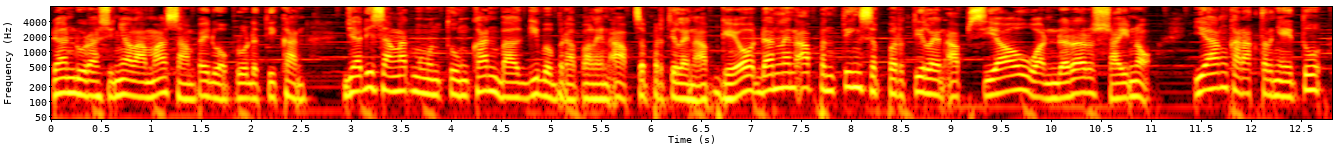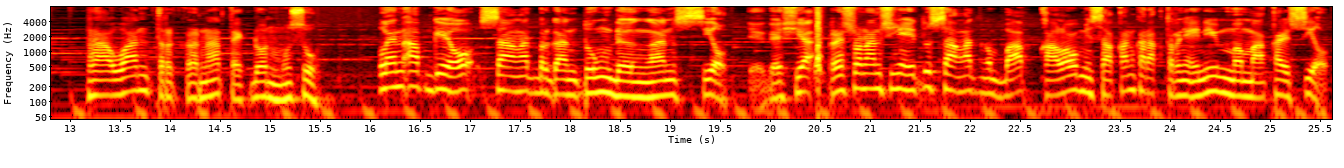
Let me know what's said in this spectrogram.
dan durasinya lama sampai 20 detikan jadi sangat menguntungkan bagi beberapa line up seperti line up Geo dan line up penting seperti line up Xiao, Wanderer, Shino yang karakternya itu rawan terkena takedown musuh. Line up Geo sangat bergantung dengan shield ya guys ya. Resonansinya itu sangat ngebab kalau misalkan karakternya ini memakai shield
